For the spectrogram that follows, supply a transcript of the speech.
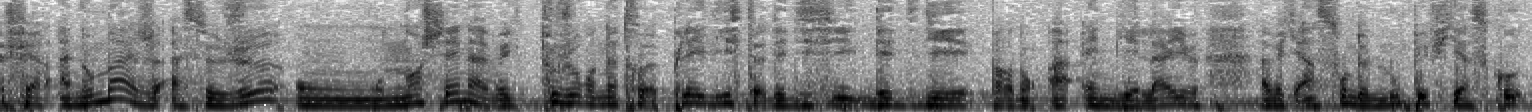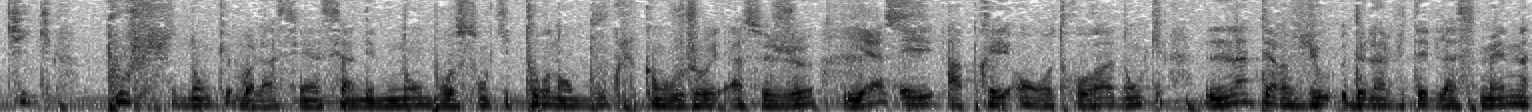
faire un hommage à ce jeu, on enchaîne avec toujours notre playlist dédiée, dédiée, pardon, à NBA Live avec un son de Loupé Fiasco Kick Push. Donc voilà, c'est un des nombreux sons qui tournent en boucle quand vous jouez à ce jeu. Yes. Et après, on retrouvera donc l'interview de l'invité de la semaine.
